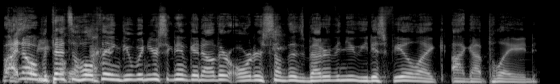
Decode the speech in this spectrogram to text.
But I know, but that's the whole thing, dude. When your significant other orders something that's better than you, you just feel like I got played.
